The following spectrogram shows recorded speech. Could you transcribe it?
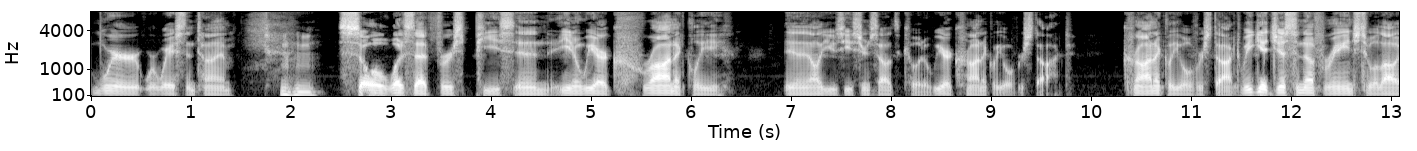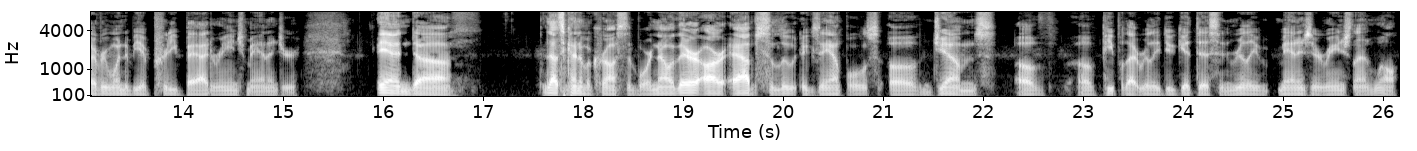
we're we're wasting time. Mm-hmm. So what's that first piece? And you know, we are chronically, and I'll use Eastern South Dakota, we are chronically overstocked chronically overstocked. We get just enough range to allow everyone to be a pretty bad range manager. And uh, that's kind of across the board. Now, there are absolute examples of gems of, of people that really do get this and really manage their rangeland well.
